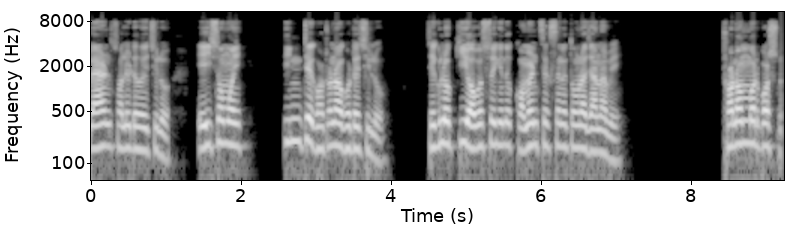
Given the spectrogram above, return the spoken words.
প্ল্যান সলিড হয়েছিল। এই সময় তিনটে ঘটনা ঘটেছিল। সেগুলো কি অবশ্যই কিন্তু কমেন্ট সেকশনে তোমরা জানাবে। ছ নম্বর প্রশ্ন,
